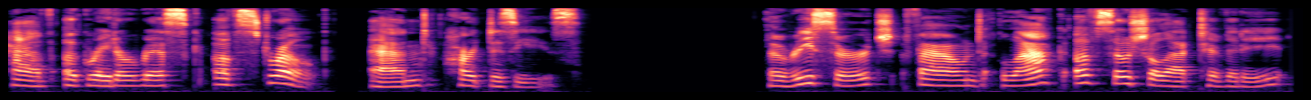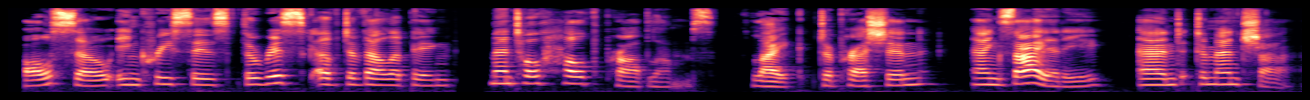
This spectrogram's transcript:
have a greater risk of stroke and heart disease. The research found lack of social activity also increases the risk of developing mental health problems like depression, anxiety, and dementia.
